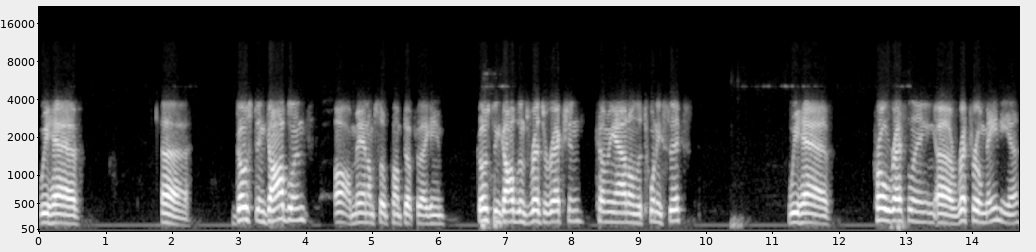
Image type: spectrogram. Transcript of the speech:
We have uh, Ghost and Goblins. Oh man, I'm so pumped up for that game. Ghost and Goblins Resurrection coming out on the 26th. We have Pro Wrestling uh, Retromania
